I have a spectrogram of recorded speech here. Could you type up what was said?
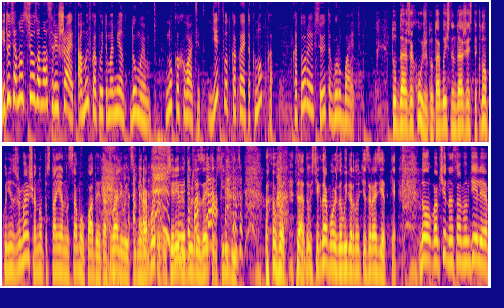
И то есть оно все за нас решает, а мы в какой-то момент думаем, ну-ка хватит. Есть вот какая-то кнопка, которая все это вырубает. Тут даже хуже. Тут обычно даже если ты кнопку не нажимаешь, оно постоянно само падает, отваливается, не работает, и все время Ну, это нужно за этим следить. Вот, да, то всегда можно выдернуть из розетки. Но вообще, на самом деле,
